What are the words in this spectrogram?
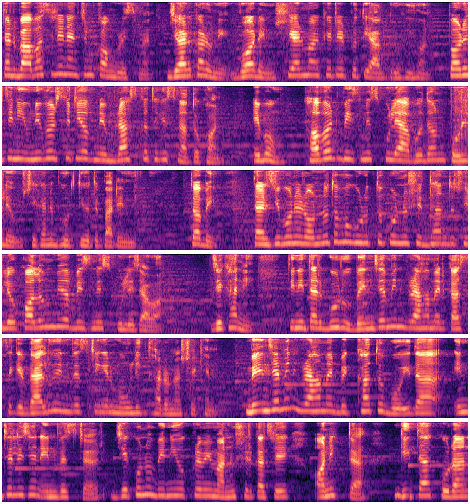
তার বাবা ছিলেন একজন কংগ্রেসম্যান, যার কারণে ওয়ারেন শেয়ার মার্কেটের প্রতি আগ্রহী হন। পরে তিনি ইউনিভার্সিটি অব নেব্রাস্কা থেকে স্নাতক হন। এবং হার্ভার্ড বিজনেস স্কুলে আবেদন করলেও সেখানে ভর্তি হতে পারেননি। তবে তার জীবনের অন্যতম গুরুত্বপূর্ণ সিদ্ধান্ত ছিল কলম্বিয়া বিজনেস স্কুলে যাওয়া, যেখানে তিনি তার গুরু বেঞ্জামিন গ্রাহামের কাছ থেকে ভ্যালু ইনভেস্টিংয়ের মৌলিক ধারণা শেখেন। বেঞ্জামিন গ্রাহামের বিখ্যাত বই দ্য ইন্টেলিজেন্ট ইনভেস্টর যে কোনো বিনিয়োগপ্রেমী মানুষের কাছে অনেকটা গীতা, কোরআন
